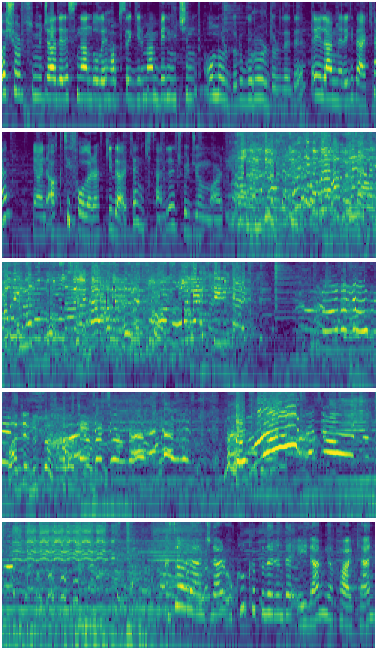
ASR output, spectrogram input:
başörtüsü mücadelesinden dolayı hapse girmem benim için onurdur, gururdur dedi. Eylemlere giderken yani aktif olarak giderken iki tane de çocuğum vardı. Hacı lütfen. Kız öğrenciler okul kapılarında eylem yaparken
